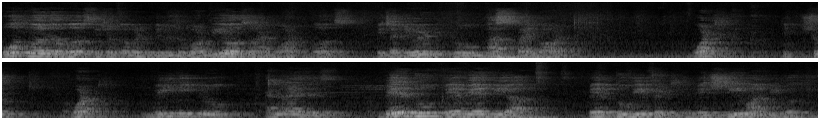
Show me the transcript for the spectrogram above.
Both were the works which are given, given to God. We also have got works which are given to us by God. What it should, what we need to analyze is where do where where we are, where do we fit, in which team are we working.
